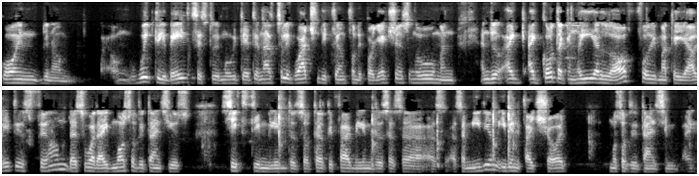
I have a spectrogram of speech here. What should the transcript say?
going, you know, on weekly basis to the movie theater and actually watching the film from the projections room and and you know, I I got like a real love for the materiality of film. That's what I most of the times use 60 millimeters or 35 millimeters as a as, as a medium, even if I show it most of the times in I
